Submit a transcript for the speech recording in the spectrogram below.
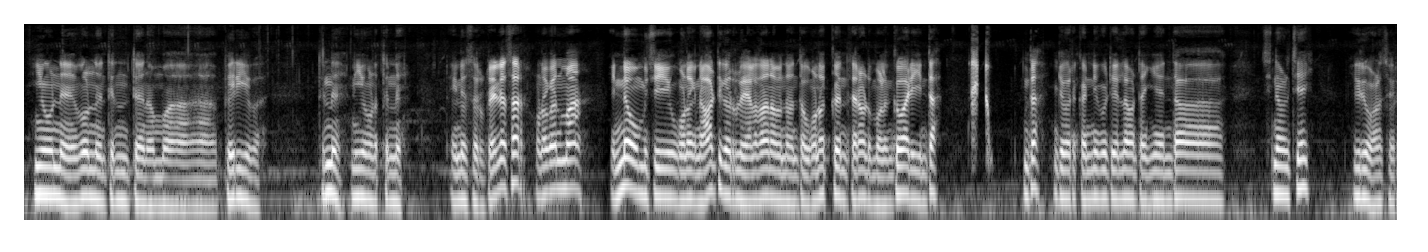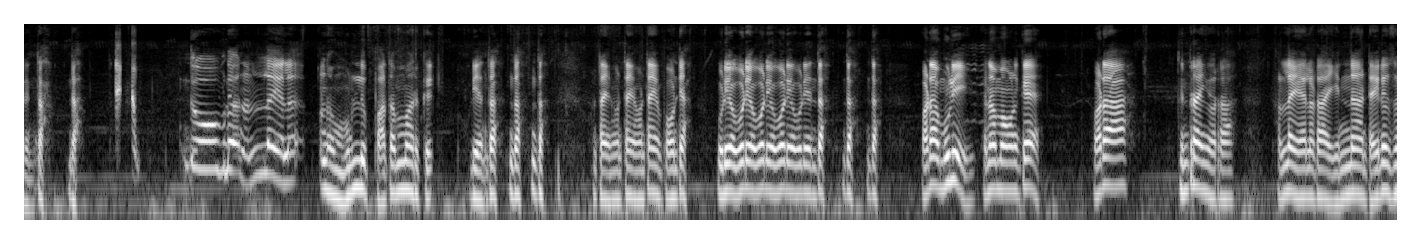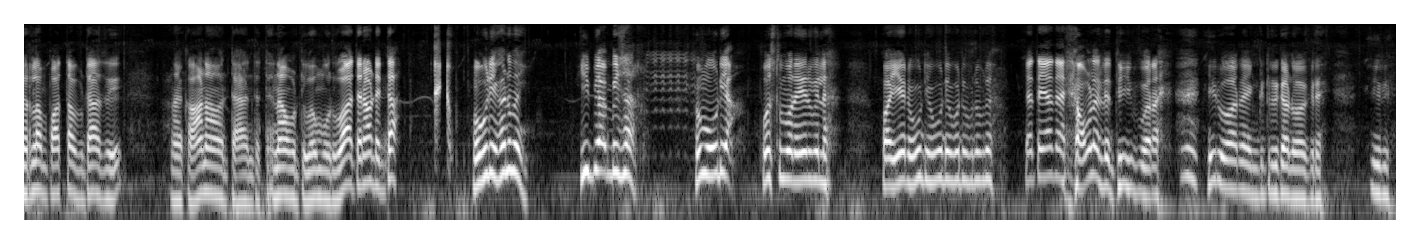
நீ ஒன்று ஒன்று தின்னுட்டு நம்ம பெரியவ. தின்னு நீ ஒன்று தின்னு. டைனோசர் டைனோசர் உனக்கு வேணுமா? என்ன உமிச்சி? உனக்கு நாட்டுக்கருள் இலை தானே வந்து அந்த உனக்கு இந்த தெனாடு மலை இங்கே வாடி இந்தா. இந்தா இங்கே ஒரு கண்ணி குட்டி எல்லாம் விட்டாங்க இந்தா சின்ன வளர்ச்சியாய் இரு வளர்ச்சி இந்தா இந்தா. இதோ அப்படியே நல்ல இலை. ஆனால் முள் பதமாக இருக்குது அப்படியே இந்தா இந்தா இந்தா. வட்டாயம் வட்டாயம் வட்டாயம் போண்டியா ஓடியா ஓடியா ஓடியா ஓடியா ஓடியா. இந்தா இந்தா இந்தா. வடா முடி என்னம்மா உனக்கு? வடா. தின்றாங்க வரா நல்ல ஏலடா என்ன டைனோசர்லாம் பார்த்தா விடாது. ஆனால் காணாமட்ட இந்த தெனாவட்டு வேம் ஒரு வா தெனாவட்டு இந்தா. ஓடியா கணுமை ஈபியா பீசார் ரொம்ப ஓடியா? போஸ்ட் முறை ஏறுவில்ல ஏறு ஓடியா ஊட்டி ஊட்டி ஊட்டி ஓடியா ஏத்த ஏத்த அவ்வளோ இல்லை தூக்கி போகிறேன் இரு வரேன் எங்கிட்ட இருக்கான்னு பார்க்குறேன் இரு.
